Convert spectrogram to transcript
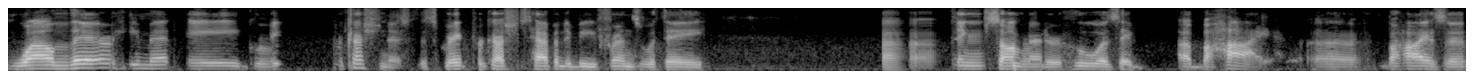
while there, he met a great percussionist. This great percussionist happened to be friends with a uh, singer songwriter who was a, a Baha'i. Uh, Baha'i is a,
